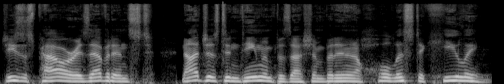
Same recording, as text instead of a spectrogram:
Jesus' power is evidenced not just in demon possession, but in a holistic healing.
